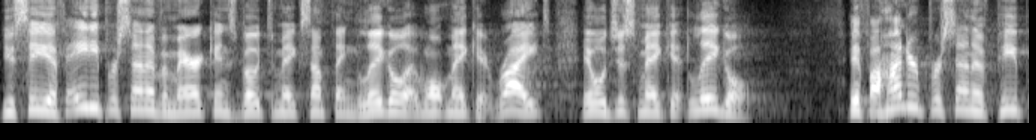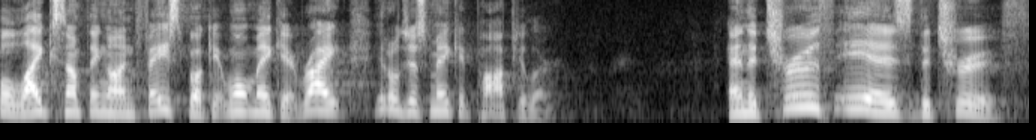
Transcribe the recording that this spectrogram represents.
You see, if 80% of Americans vote to make something legal, it won't make it right, it will just make it legal. If 100% of people like something on Facebook, it won't make it right, it'll just make it popular. And the truth is the truth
